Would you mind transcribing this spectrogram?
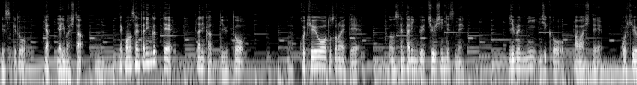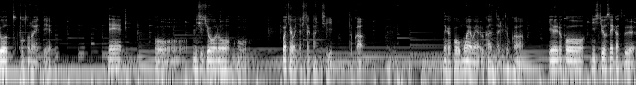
ですけどややりました、うん、でこのセンタリングって何かっていうと呼吸を整えてこのセンタリング中心ですね。自分に軸を合わせて呼吸を整えてでこう日常のこうわちゃわちゃした感じとか、うん、なんかこうもやもや浮かんだりとかいろいろこう日常生活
